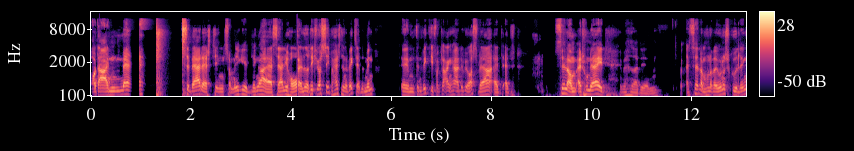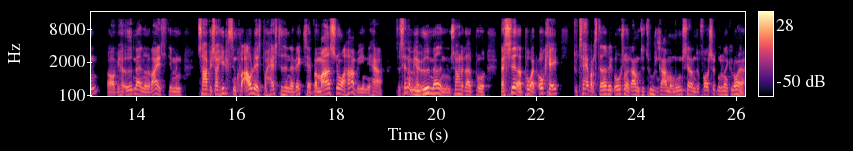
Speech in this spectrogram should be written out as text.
og der er en masse hverdagsting, som ikke længere er særlig hårdt og det kan vi også se på hastigheden af vægttabet, men øhm, den vigtige forklaring her, det vil også være, at, at selvom at hun er et, hvad hedder det, øhm, at selvom hun har været i underskud længe, og vi har øget maden undervejs, jamen, så har vi så hele tiden kunne aflæse på hastigheden af vægttab, hvor meget snor har vi egentlig her. Så selvom vi har mm. øget maden, jamen, så har det været på, baseret på, at okay, du taber dig stadigvæk 800 gram til 1000 gram om ugen, selvom du får 1700 kalorier.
